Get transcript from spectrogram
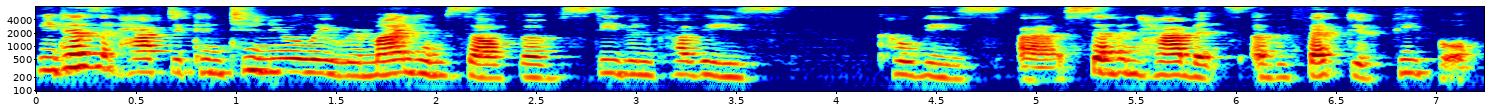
He doesn't have to continually remind himself of Stephen Covey's, Covey's uh, Seven Habits of Effective People.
